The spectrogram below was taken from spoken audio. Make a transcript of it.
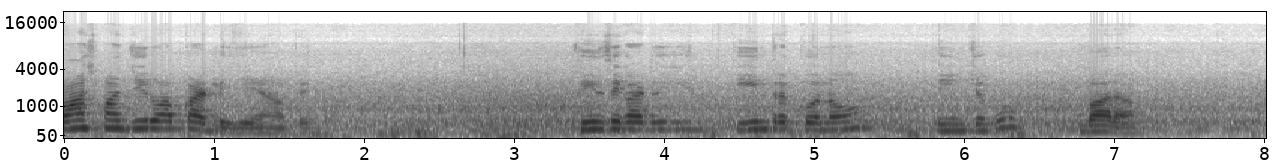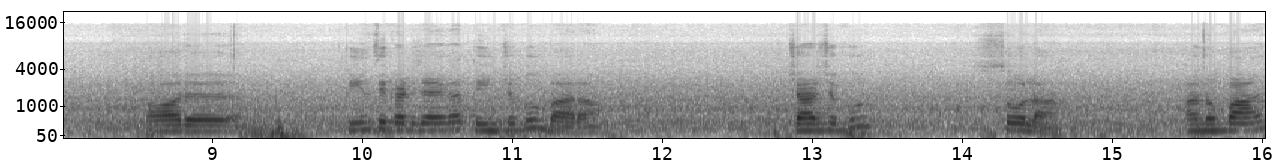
पाँच पाँच ज़ीरो आप काट लीजिए यहाँ पे। तीन से काट दीजिए। तीन को नौ, तीन चको बारह। और, तीन से कट जाएगा तीन चको बारह। चार चको सोलह। अनुपात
